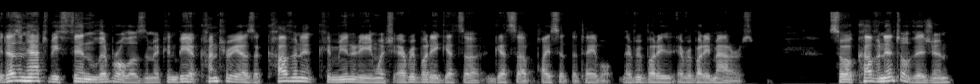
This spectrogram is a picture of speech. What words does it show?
it doesn't have to be thin liberalism. It can be a country as a covenant community in which everybody gets a gets a place at the table. Everybody everybody matters. So a covenantal vision,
